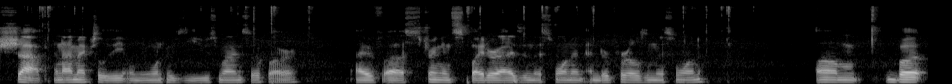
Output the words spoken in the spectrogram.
shop, and I'm actually the only one who's used mine so far. I have uh, string and spider eyes in this one, and ender pearls in this one. Um, but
